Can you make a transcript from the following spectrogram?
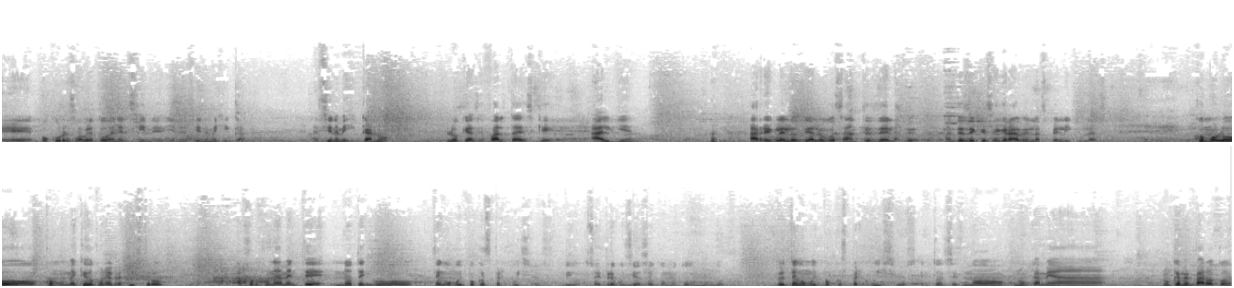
eh, ocurre sobre todo en el cine y en el cine mexicano. En el cine mexicano lo que hace falta es que alguien arregle los diálogos antes de, antes de que se graben las películas. ¿Cómo, lo, ¿Cómo me quedo con el registro? afortunadamente no tengo, tengo muy pocos perjuicios, digo, soy prejuicioso como todo el mundo, pero tengo muy pocos perjuicios, entonces no, nunca me ha, nunca me paro, con,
